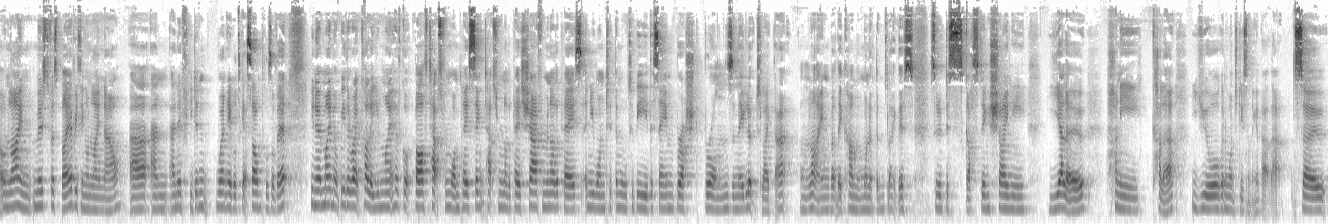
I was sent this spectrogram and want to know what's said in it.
online. Most of us buy everything online now, uh, and and if you didn't weren't able to get samples of it, you know it might not be the right color. You might have got bath taps from one place, sink taps from another place, shower from another place, and you wanted them all to be the same brushed bronze, and they looked like that online, but they come and one of them's like this sort of disgusting shiny yellow honey color. You're going to want to do something about that. So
